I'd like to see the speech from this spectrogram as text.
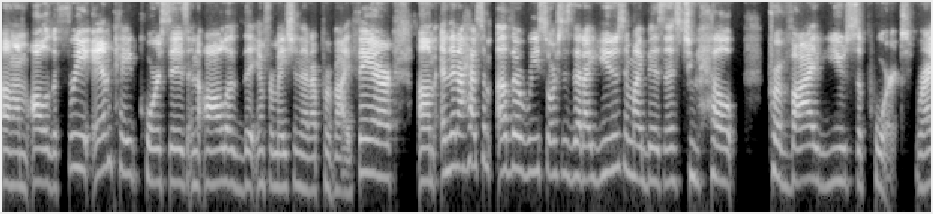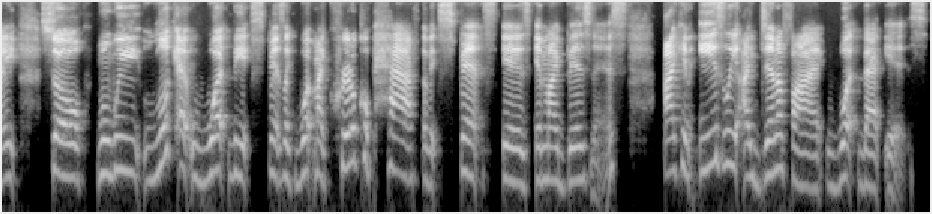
um, all of the free and paid courses, and all of the information that I provide there. Um, and then I have some other resources that I use in my business to help provide you support, right? So when we look at what the expense, like what my critical path of expense is in my business, I can easily identify what that is.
